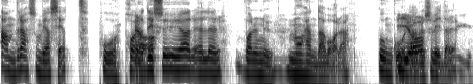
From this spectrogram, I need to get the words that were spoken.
andra som vi har sett på Paradisöar ja. eller vad det nu må hända vara, bondgårdar ja, och så vidare. Precis.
